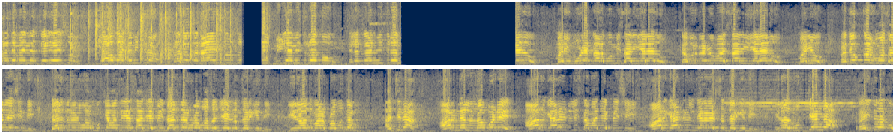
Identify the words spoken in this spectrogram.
సాధ్యమైందని తెలియజేస్తూ ఈ అవకాశం ఇచ్చిన ప్రతి ఒక్క నాయకులకు మీడియా మిత్రులకు ఎలక్ట్రానిక్ మిత్రులకు మరి మూడెకరాల మూడు ఎకరాల భూమి స్థానం ఇవ్వలేదు డబుల్ బెడ్రూమ్ స్థానం ఇవ్వలేదు మరియు ప్రతి ఒక్కరు మోసం చేసింది. దళితులను కూడా ముఖ్యమంత్రి చేస్తా అని చెప్పి దళితులను కూడా మోసం చేయడం జరిగింది. ఈ రోజు మన ప్రభుత్వం వచ్చిన ఆరు నెలల లోపడే ఆరు గ్యారెంటీలు ఇస్తామని చెప్పేసి ఆరు గ్యారెంటీలు నెరవేర్చడం జరిగింది. ఈ రోజు ముఖ్యంగా రైతులకు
